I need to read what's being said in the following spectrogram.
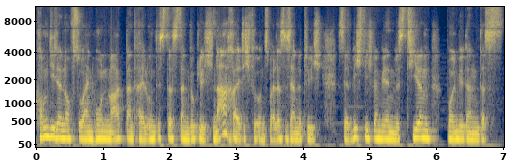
kommen die denn auf so einen hohen Marktanteil und ist das dann wirklich nachhaltig für uns? Weil das ist ja natürlich sehr wichtig, wenn wir investieren, wollen wir dann, dass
